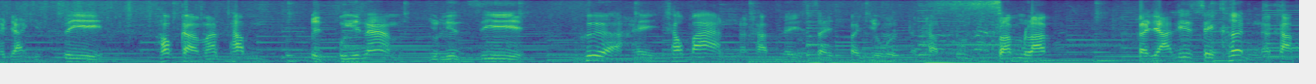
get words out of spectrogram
ขยะอินทรีย์เขาก็มาทำเป็นปุ๋ยน้ำจุลินทรีย์ เพื่อให้ชาวบ้านนะครับได้ใส่ประโยชน์นะครับสำหรับ ขยะรีไซเคิลนะครับ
